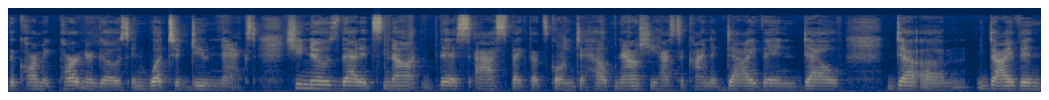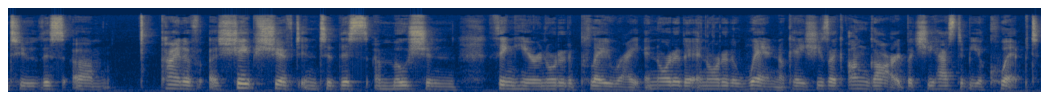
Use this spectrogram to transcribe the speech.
the karmic partner goes and what to do next. She knows that it's not this aspect that's going to help. Now she has to kind of dive in, delve, de- um, dive into this um kind of a shape shift into this emotion thing here in order to play right in order to in order to win okay? She's like on guard but she has to be equipped.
